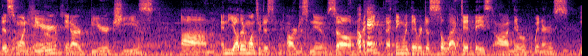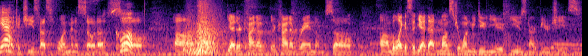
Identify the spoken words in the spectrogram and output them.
this one here in our beer cheese. Um, and the other ones are just are just new. So I think I think they were just selected based on they were winners, Yeah. like a cheese festival in Minnesota. Cool. So um, yeah, they're kind of they're kind of random. So Um, but like I said, yeah, that Munster one we do u- use in our beer cheese.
